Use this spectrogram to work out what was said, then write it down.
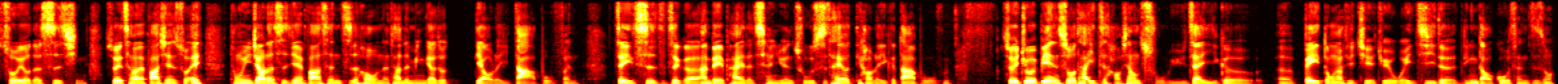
所有的事情，所以才会发现说，哎，统一教的事件发生之后呢，他的民调就掉了一大部分。这一次这个安倍派的成员出事，他又掉了一个大部分，所以就会变成说，他一直好像处于在一个呃被动要去解决危机的领导过程之中。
